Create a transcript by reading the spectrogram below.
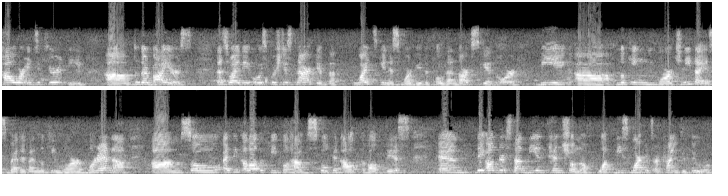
power insecurity um, to their buyers. That's why they always push this narrative that white skin is more beautiful than dark skin, or being uh, looking more chinita is better than looking more morena. Um, so I think a lot of people have spoken out about this and they understand the intention of what these markets are trying to do.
